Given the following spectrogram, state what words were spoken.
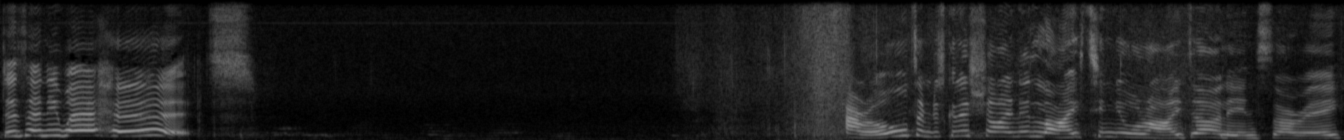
Does anywhere hurt? Harold, I'm just going to shine a light in your eye, darling, sorry.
